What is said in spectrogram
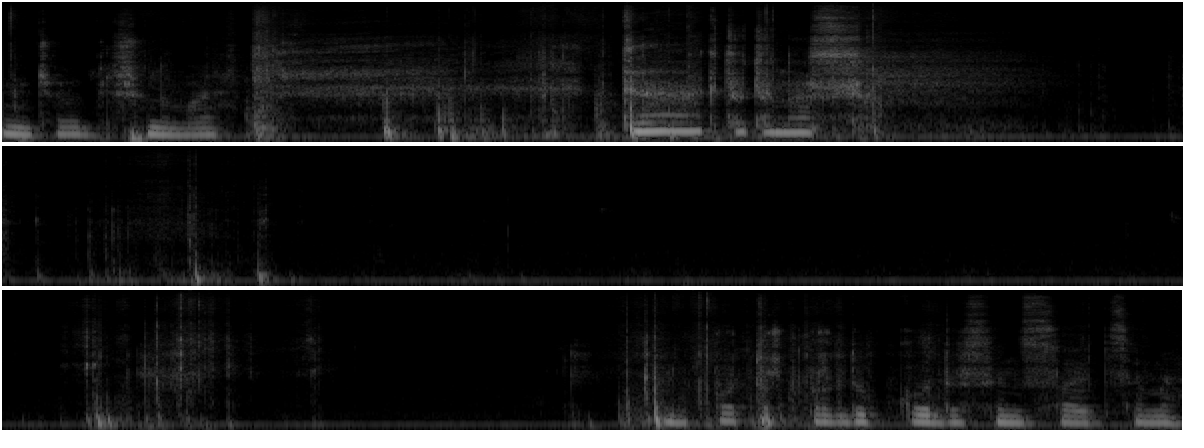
Нічого більше немає. Тут у нас. Import продукт коду Sensei. Це ми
